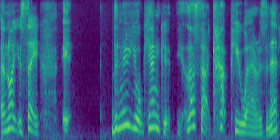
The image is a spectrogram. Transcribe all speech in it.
And like you say, it the New York Yankees, that's that cap you wear, isn't it?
